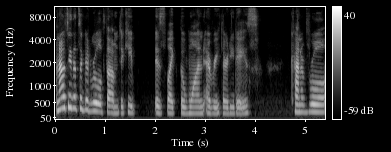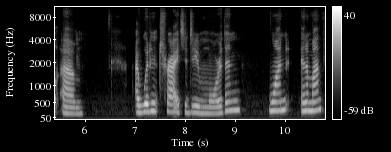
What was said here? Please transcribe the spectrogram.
And I would say that's a good rule of thumb to keep is like the one every 30 days kind of rule. Um, I wouldn't try to do more than one in a month.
